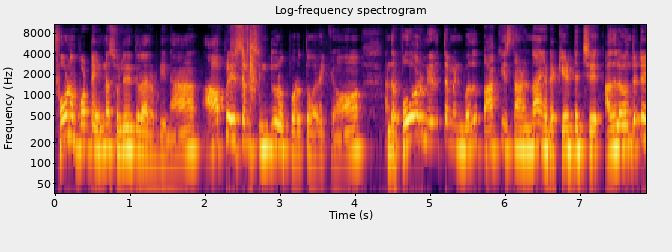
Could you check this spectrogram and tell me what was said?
போனை போட்டு என்ன சொல்லியிருக்கிறாரு அப்படின்னா ஆப்ரேஷன் சிந்தூரை பொறுத்த வரைக்கும் அந்த போர் நிறுத்தம் என்பது பாகிஸ்தான் தான் என்கிட்ட கேட்டுச்சு. அதுல வந்துட்டு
